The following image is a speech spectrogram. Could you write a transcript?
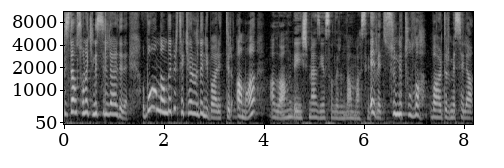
Bizden sonraki nesillerde de. Bu anlamda bir tekerrürden ibarettir ama Allah'ın değişmez yasalarından bahsediyor. Evet, sünnetullah vardır mesela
